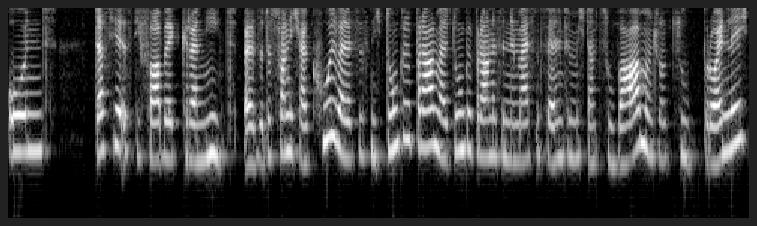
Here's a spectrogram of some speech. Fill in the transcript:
und das hier ist die Farbe Granit. Also das fand ich halt cool, weil es ist nicht dunkelbraun, weil dunkelbraun ist in den meisten Fällen für mich dann zu warm und schon zu bräunlich.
